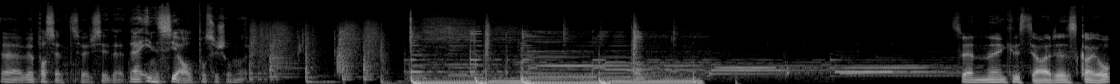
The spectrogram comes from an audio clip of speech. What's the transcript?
eh, ved pasientens høyre side. Det er initialposisjonen vår. Sven Kristiar Skajå,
